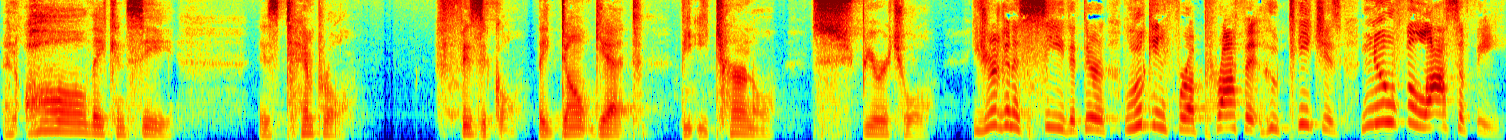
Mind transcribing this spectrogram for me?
And all they can see is temporal, physical. They don't get the eternal, spiritual. You're going to see that they're looking for a prophet who teaches new philosophy,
